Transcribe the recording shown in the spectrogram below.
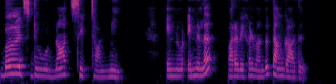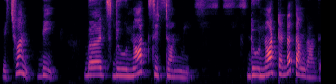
birds do not sit on me என்னோ என்னில் பறவைகள் வந்து தங்காது. Which one B birds do not sit on me do not என்ற தங்காது.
